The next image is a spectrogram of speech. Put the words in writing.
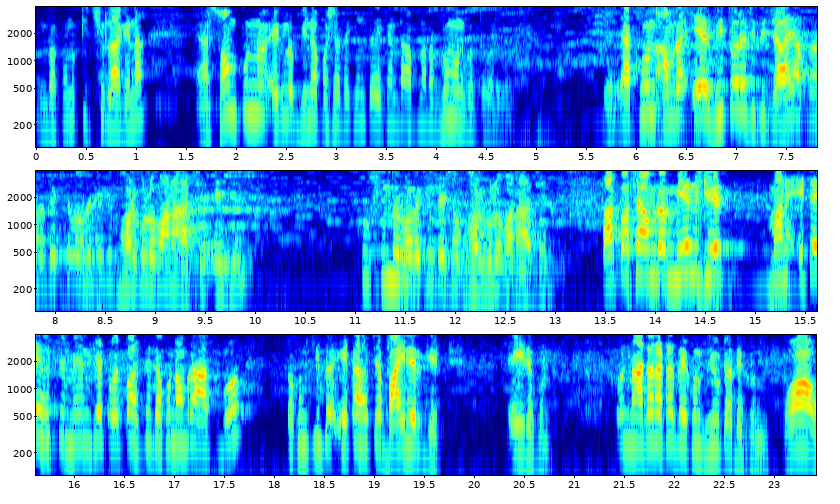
কিংবা কোনো কিছু লাগে না। সম্পূর্ণ এগুলো বিনা পয়সাতে কিন্তু এখানটা আপনারা ভ্রমণ করতে পারবেন। এখন আমরা এর ভিতরে যদি যাই, আপনারা দেখতে পাবেন এই যে ঘরগুলো বানা আছে, এই যে খুব সুন্দরভাবে কিন্তু এইসব ঘরগুলো বানা আছে। তার পাশে আমরা মেন গেট মানে এটাই হচ্ছে মেন গেট ওই পাশ দিয়ে যখন আমরা আসব, তখন কিন্তু এটা হচ্ছে বাইরের গেট এই দেখুন, ওর নাজারাটা দেখুন ভিউটা দেখুন। ওয়াও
